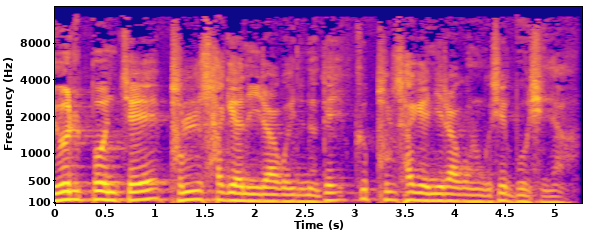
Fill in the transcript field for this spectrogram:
열 번째 불사견이라고 있는데 그 불사견이라고 하는 것이 무엇이냐?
